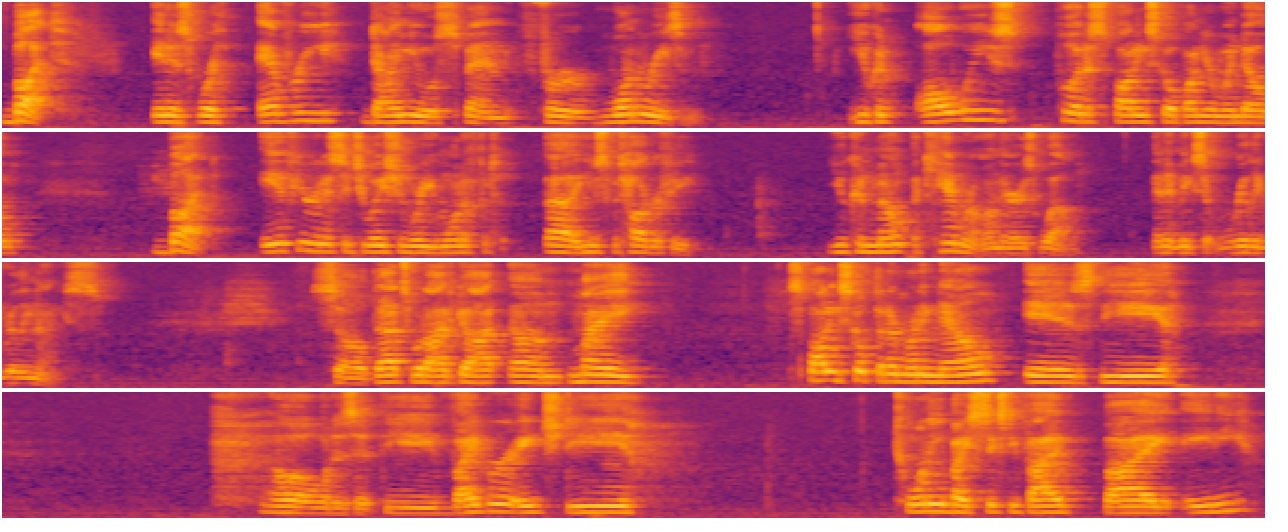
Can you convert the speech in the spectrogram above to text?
but it is worth every dime you will spend for one reason. You can always put a spotting scope on your window, but if you're in a situation where you want to uh, use photography, you can mount a camera on there as well, and it makes it really, really nice. So that's what I've got. Um, my spotting scope that I'm running now is the oh, what is it? The Viper HD 20 by 65 by 80.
